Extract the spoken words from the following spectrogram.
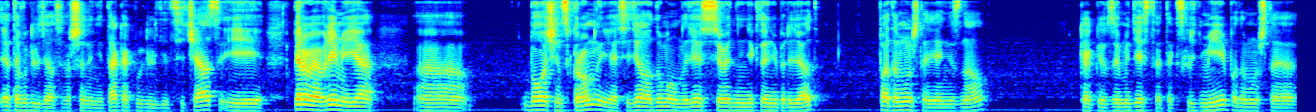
Это выглядело совершенно не так, как выглядит сейчас. И первое время я э, был очень скромный. Я сидел и думал, надеюсь, сегодня никто не придет, потому что я не знал, как взаимодействовать так с людьми, потому что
